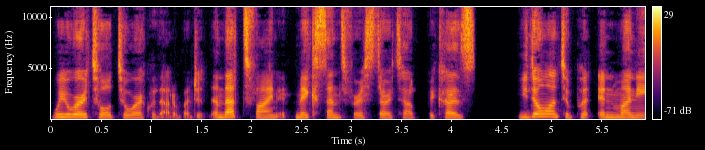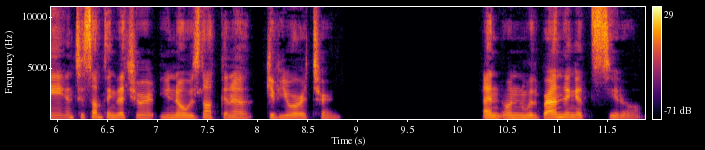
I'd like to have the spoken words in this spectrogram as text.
we were told to work without a budget. And that's fine. It makes sense for a startup because you don't want to put in money into something that you're, you know, is not going to give you a return. And when with branding, it's, you know,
